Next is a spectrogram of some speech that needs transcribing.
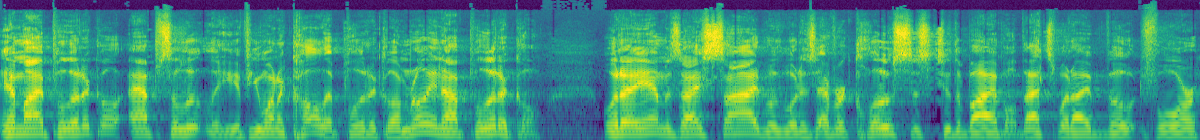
Am I political? Absolutely. If you want to call it political, I'm really not political. What I am is I side with what is ever closest to the Bible. That's what I vote for.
